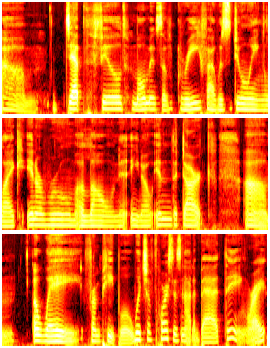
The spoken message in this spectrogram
um, depth filled moments of grief I was doing like in a room alone, you know, in the dark. Um, away from people, which of course is not a bad thing, right?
